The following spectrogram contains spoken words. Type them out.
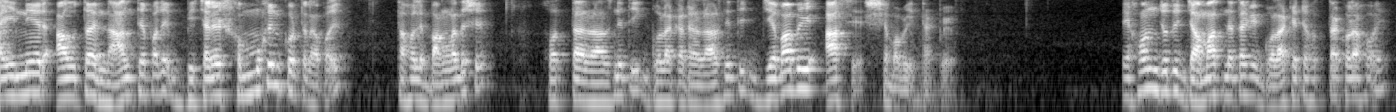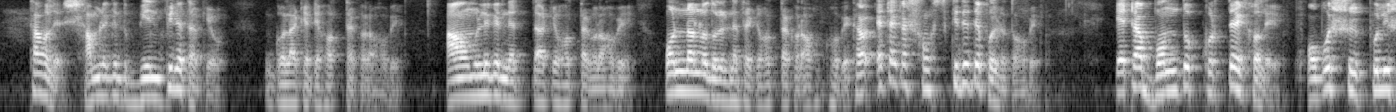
আইনের আওতায় না আনতে পারে, বিচারের সম্মুখীন করতে না পারে, তাহলে বাংলাদেশে হত্যার রাজনীতি গোলা কাটার রাজনীতি, যেভাবেই আসে সেভাবেই থাকবে। এখন যদি জামাত নেতাকে গলা কেটে হত্যা করা হয়, তাহলে সামনে কিন্তু বিএনপি নেতাকেও গলা কেটে হত্যা করা হবে। আওয়ামী লীগের নেতাকে হত্যা করা হবে, অন্যান্য দলের নেতাকে হত্যা করা হবে। কারণ এটা একটা সংস্কৃতিতে পরিণত হবে। এটা বন্ধ করতে হলে অবশ্যই পুলিশ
